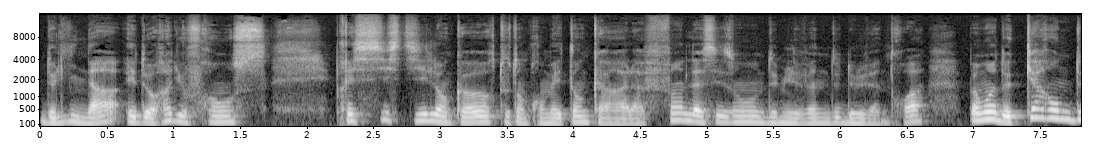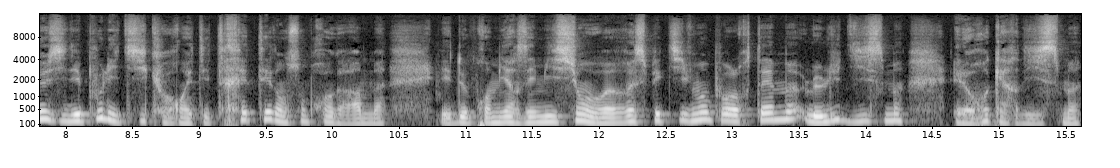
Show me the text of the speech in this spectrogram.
de l'INA et de Radio France. Précise-t-il encore, tout en promettant qu'à la fin de la saison 2022-2023, pas moins de 42 idées politiques auront été traitées dans son programme. Deux premières émissions auraient respectivement pour leur thème le ludisme et le rocardisme.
